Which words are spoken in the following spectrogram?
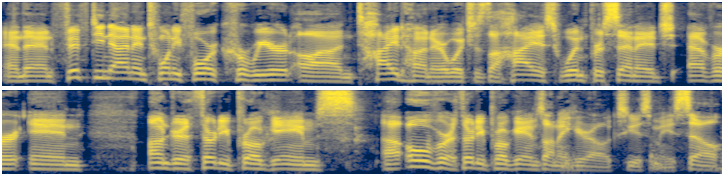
And then 59 and 24 careered on Tidehunter, which is the highest win percentage ever in under 30 pro games, uh, over 30 pro games on a hero, excuse me. So,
